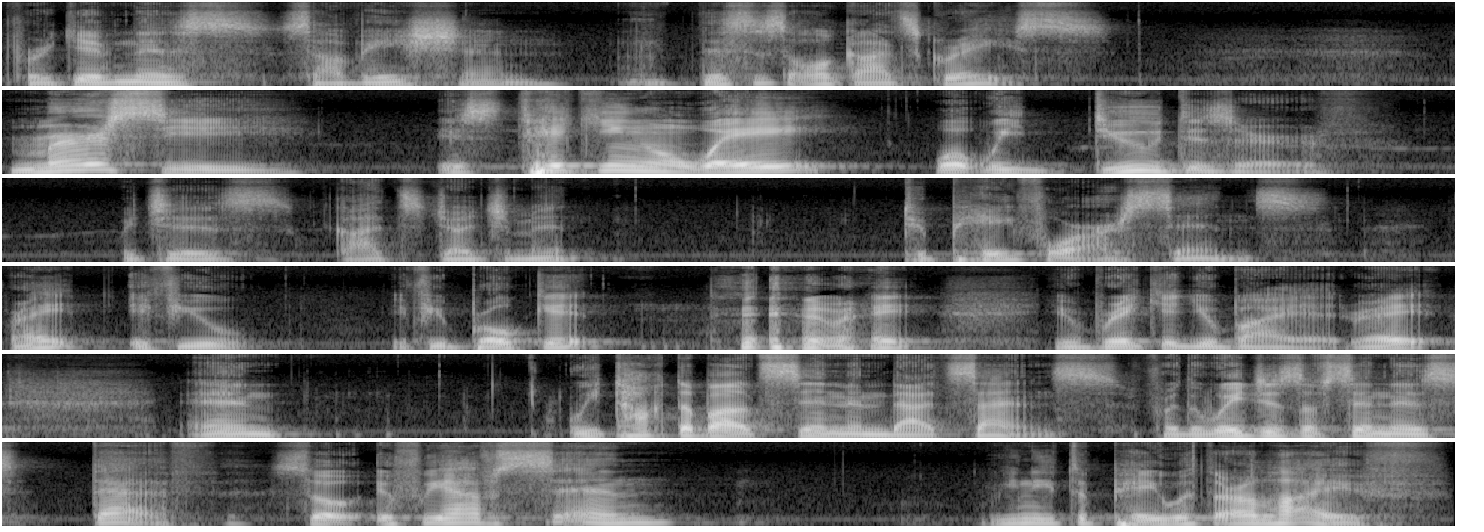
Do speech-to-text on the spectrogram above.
Forgiveness, salvation. This is all God's grace. Mercy is taking away what we do deserve, which is God's judgment to pay for our sins, right? If you If you broke it, right? You break it, you buy it, right? And we talked about sin in that sense. For the wages of sin is death. So if we have sin, we need to pay with our life.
